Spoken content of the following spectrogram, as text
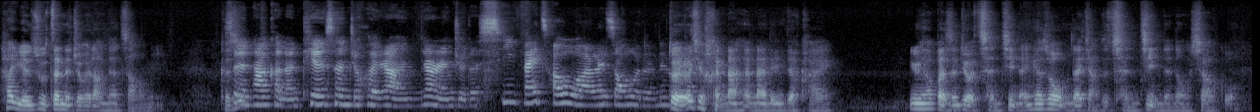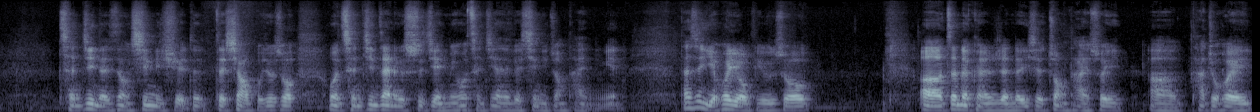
它元素真的就会让人家着迷。可是它可能天生就会让让人觉得，吸来找我啊，来找我的那种。对，而且很难很难离得开，因为它本身就有沉浸的，应该说我们在讲是沉浸的那种效果，沉浸的这种心理学的的效果，就是说我沉浸在那个世界里面，或沉浸在那个心理状态里面。但是也会有，比如说，呃，真的可能人的一些状态，所以呃，他就会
